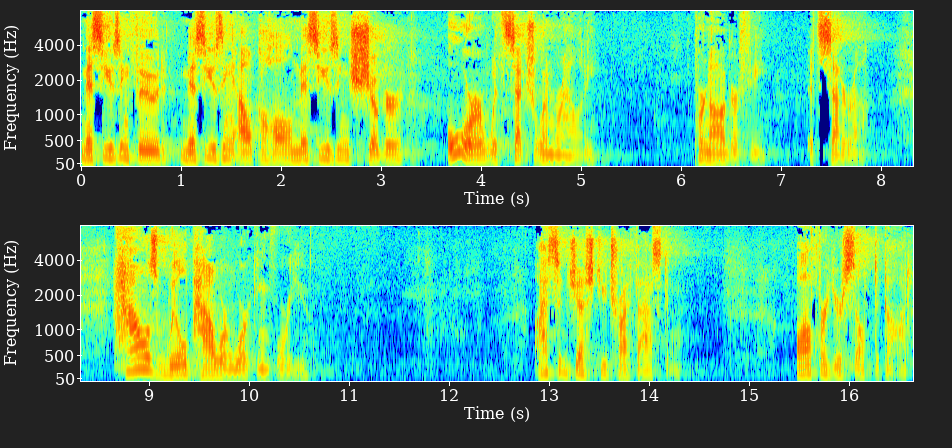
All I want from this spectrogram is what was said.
misusing food, misusing alcohol, misusing sugar, or with sexual immorality, pornography, etc., how's willpower working for you? I suggest you try fasting. Offer yourself to God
